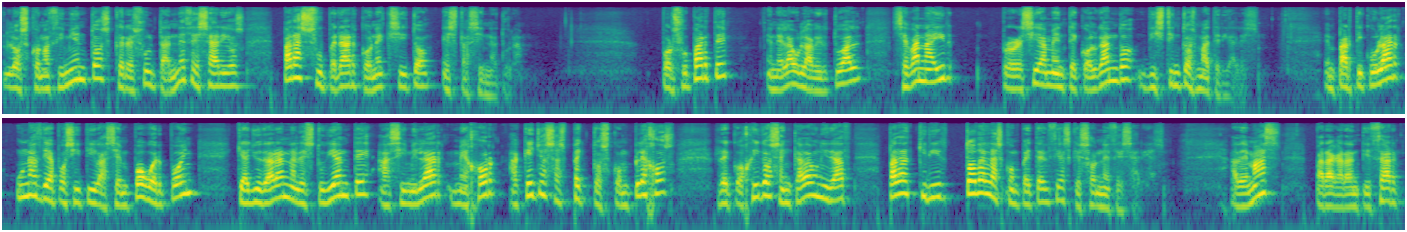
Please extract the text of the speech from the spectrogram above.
los conocimientos que resultan necesarios para superar con éxito esta asignatura. Por su parte, en el aula virtual se van a ir progresivamente colgando distintos materiales. En particular, unas diapositivas en PowerPoint que ayudarán al estudiante a asimilar mejor aquellos aspectos complejos recogidos en cada unidad para adquirir todas las competencias que son necesarias. Además, para garantizar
